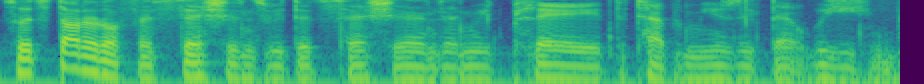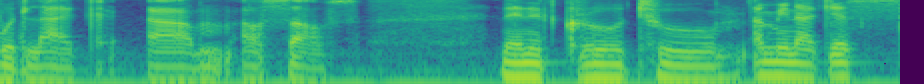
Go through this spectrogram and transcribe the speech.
so it started off as sessions. We did sessions and we'd play the type of music that we would like um, ourselves. Then it grew to, I mean, I guess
